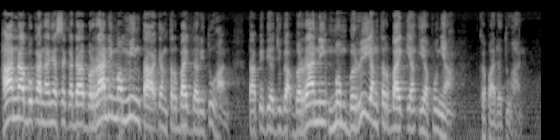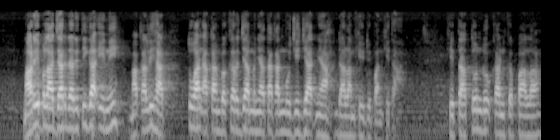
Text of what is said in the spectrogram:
Hana bukan hanya sekedar berani meminta yang terbaik dari Tuhan, tapi dia juga berani memberi yang terbaik yang ia punya kepada Tuhan. Mari belajar dari tiga ini, maka lihat Tuhan akan bekerja menyatakan mujizatnya dalam kehidupan kita. Kita tundukkan kepala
